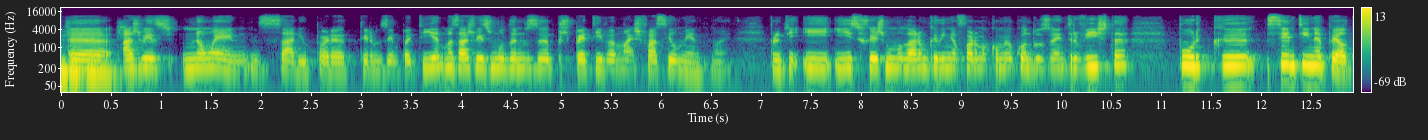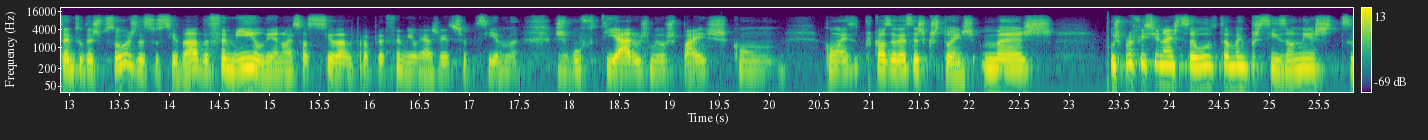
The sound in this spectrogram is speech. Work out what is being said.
uh, às vezes não é necessário para termos empatia, mas às vezes muda-nos a perspectiva mais facilmente, não é? Pronto, e, e isso fez-me mudar um bocadinho a forma como eu conduzo a entrevista, porque senti na pele tanto das pessoas, da sociedade, da família, não é só a sociedade, a própria família. Às vezes apetecia-me esbofetear os meus pais com, com esse, por causa dessas questões. Mas os profissionais de saúde também precisam, neste,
